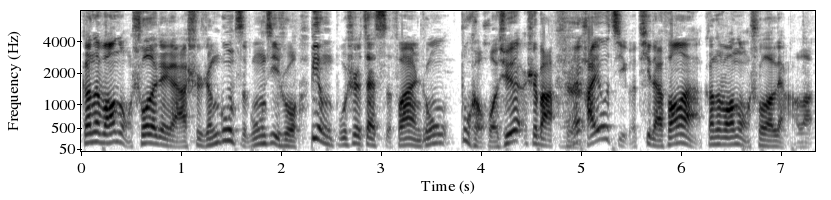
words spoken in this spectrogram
刚才王总说的这个啊，是人工子宫技术，并不是在此方案中不可或缺，是吧？是。还有几个替代方案，刚才王总说了俩了，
